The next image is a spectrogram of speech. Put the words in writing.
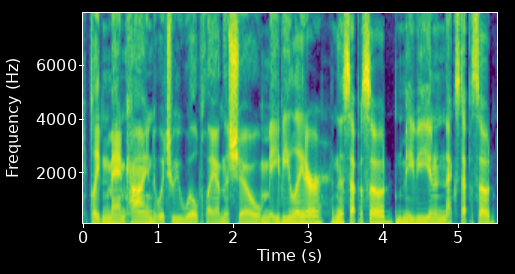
He played in mankind which we will play on the show maybe later in this episode maybe in a next episode.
